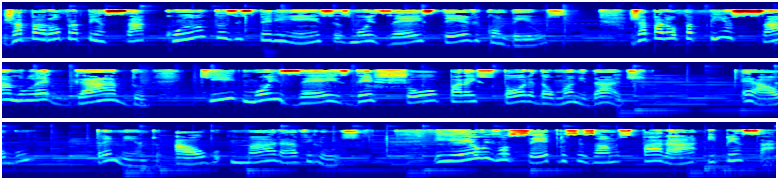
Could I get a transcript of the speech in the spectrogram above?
Já parou para pensar quantas experiências Moisés teve com Deus? Já parou para pensar no legado que Moisés deixou para a história da humanidade? É algo tremendo, algo maravilhoso. E eu e você precisamos parar e pensar.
